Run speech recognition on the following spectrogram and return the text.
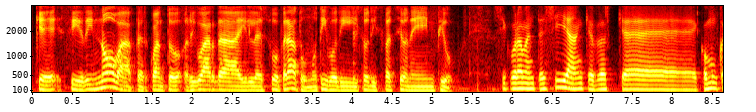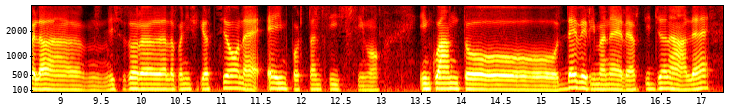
che si rinnova per quanto riguarda il suo operato, un motivo di soddisfazione in più. Sicuramente sì, anche perché comunque l'istituto della panificazione è importantissimo in quanto deve rimanere artigianale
